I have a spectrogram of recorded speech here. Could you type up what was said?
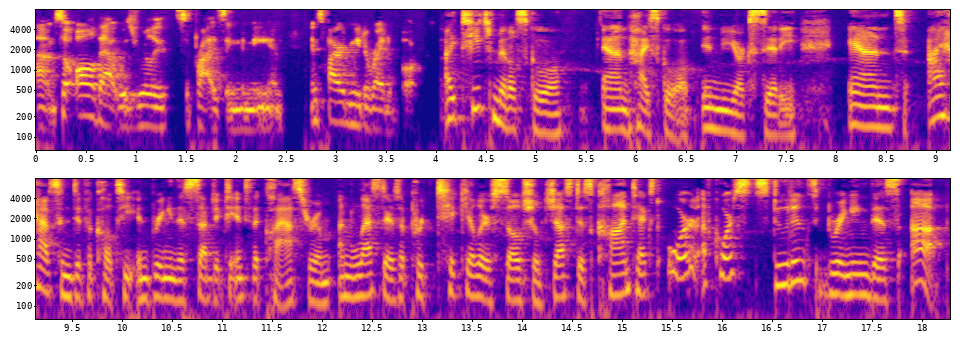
Um, so all that was really surprising to me and inspired me to write a book. I teach middle school and high school in New York City. And I have some difficulty in bringing this subject into the classroom unless there's a particular social justice context or, of course, students bringing this up.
